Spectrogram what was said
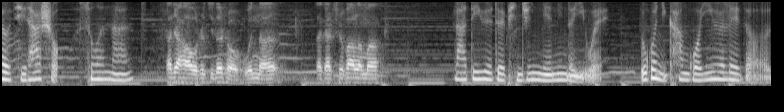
有吉他手孙文南。大家好，我是吉他手文南。大家吃饭了吗？拉低乐队平均年龄的一位。如果你看过音乐类的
